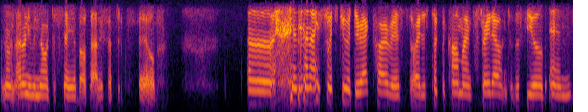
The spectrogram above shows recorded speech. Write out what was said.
I don't, I don't even know what to say about that except it failed. Uh, and then I switched to a direct harvest, so I just took the combine straight out into the field and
